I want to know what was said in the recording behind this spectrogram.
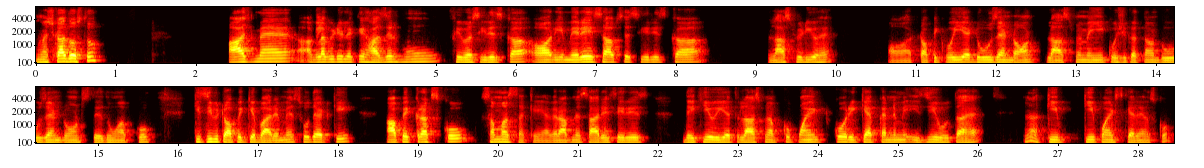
नमस्कार दोस्तों। आज मैं अगला वीडियो लेके हाजिर हूँ फीवर सीरीज़ का और ये मेरे हिसाब से सीरीज़ का लास्ट वीडियो है और टॉपिक वही है डूज एंड डोंट। लास्ट में मैं ये कोशिश करता हूँ डूज एंड डोंट्स दे दूँ आपको किसी भी टॉपिक के बारे में सो so दैट कि आप एक क्रक्स को समझ सकें। अगर आपने सारी सीरीज़ देखी हुई है तो लास्ट में आपको पॉइंट को रिकैप करने में ईजी होता है ना? की की पॉइंट्स कह रहे हैं उसको।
